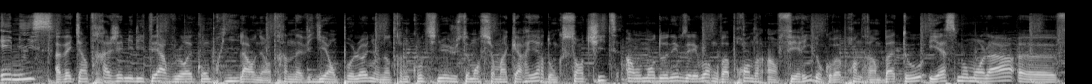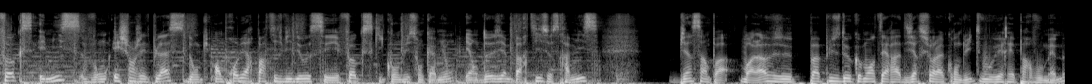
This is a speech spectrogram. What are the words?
et Miss, avec un trajet militaire, vous l'aurez compris, là on est en train de naviguer en Pologne, on est en train de continuer justement sur ma carrière, donc sans cheat, à un moment donné vous allez voir on va prendre un ferry, donc on va prendre un bateau. Et à ce moment là, Fox et Miss vont échanger de place, donc en première partie de vidéo c'est Fox qui conduit son camion et en deuxième partie ce sera Miss bien sympa. Voilà, euh, pas plus de commentaires à dire sur la conduite, vous verrez par vous-même.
